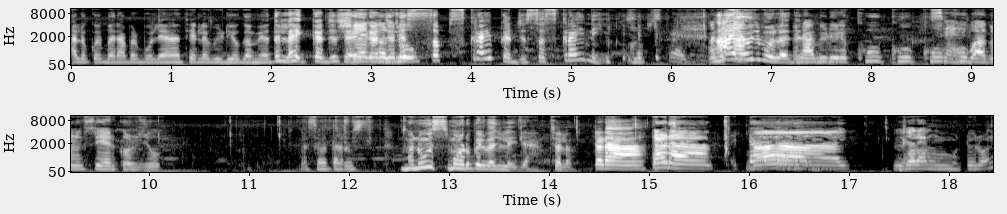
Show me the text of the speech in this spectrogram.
આ લોકો બરાબર બોલ્યા નથી એટલે વીડિયો ગમ્યો તો લાઈક કરજો શેર કરજો અને સબસ્ક્રાઇબ કરજો. સબસ્ક્રાઇબ નહીં. અને હા આ- એવું જ બોલે છે. આ વિડીયોને ખૂબ ખૂબ ખૂબ ખૂબ આગળ શેર કરજો. બસ હવે તારું મનુસ મોઢું પેલી બાજુ લઈ જા. ચલો. ટડા. ટડા. બાય જરા મોટું લોન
